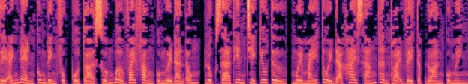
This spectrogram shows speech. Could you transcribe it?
dưới ánh đèn cung đình phục cổ tỏa xuống bờ vai phẳng của người đàn ông, lục gia thiên chỉ kiêu tử, mười mấy tuổi đã khai sáng thần thoại về tập đoàn của mình.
